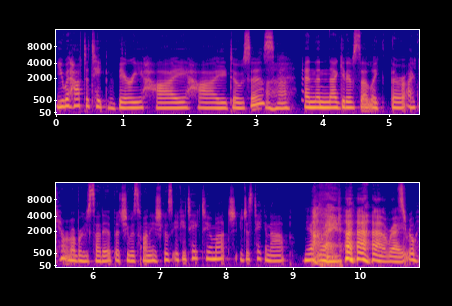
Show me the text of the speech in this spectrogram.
you would have to take very high, high doses. Uh-huh. And the negatives that, like, there, I can't remember who said it, but she was funny. She goes, if you take too much, you just take a nap. Yeah. Right. right. It's really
